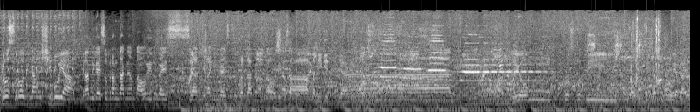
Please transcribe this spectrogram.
crossroad ng Shibuya. Grabe guys, sobrang dami ng tao dito guys. Yan, kita nyo guys, sobrang dami ng tao dito sa paligid. Yan. Ito yung crossroad ni sa Shibuya guys.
